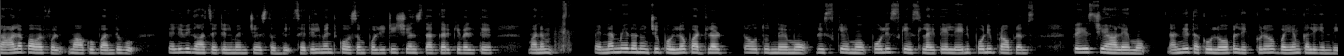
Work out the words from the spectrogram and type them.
చాలా పవర్ఫుల్. మాకు బంధువు. తెలివిగా సెటిల్మెంట్ చేస్తుంది. సెటిల్మెంట్ కోసం పొలిటీషియన్స్ దగ్గరికి వెళ్తే మనం పెన్నం మీద నుంచి పొయ్యిలో పడ్లట్టవుతుందేమో రిస్క్ ఏమో పోలీస్ కేసులు అయితే లేనిపోని ప్రాబ్లమ్స్. ఫేస్ చేయాలేమో. నందితకు లోపలెక్కడో భయం కలిగింది.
